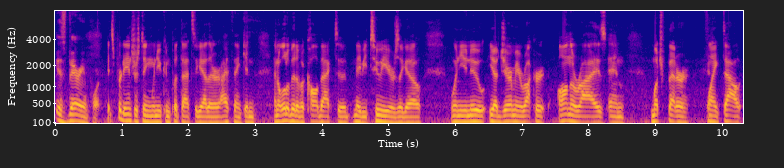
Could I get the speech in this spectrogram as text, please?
is very important. it's pretty interesting when you can put that together, I think, and, and a little bit of a callback to maybe two years ago when you knew you had Jeremy Ruckert on the rise and much better flanked out,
